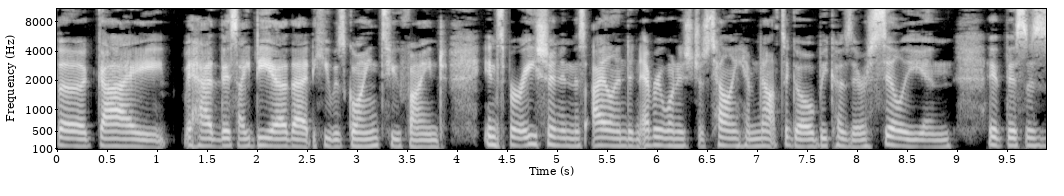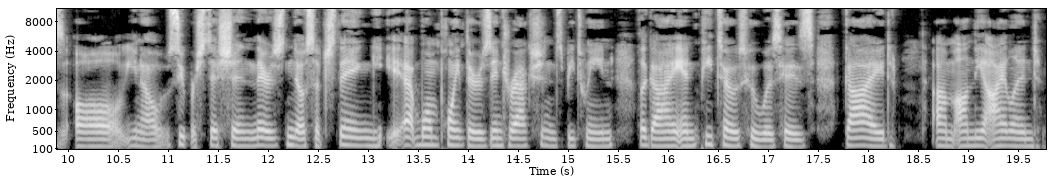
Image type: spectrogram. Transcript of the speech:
the guy had this idea that he was going to find inspiration in this island and everyone is just telling him not to go because they're silly and if this is all, you know, superstition, there's no such thing. At one point there's interactions between the guy and Pitos who was his guide um, on the island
